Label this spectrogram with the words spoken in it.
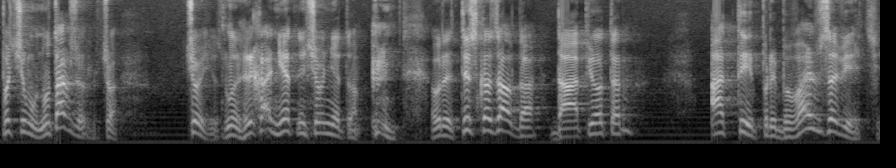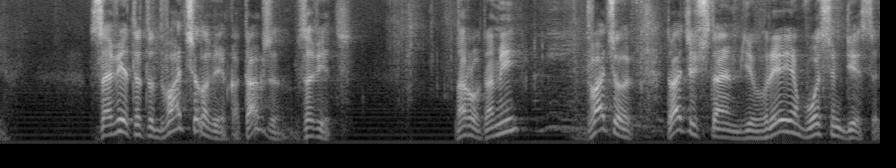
Почему? Ну так же, что? Что, смотри, греха нет, ничего нету. Говорит, ты сказал, да. Да, Петр. А ты пребываешь в завете? Завет – это два человека, так же? Завет. Народ, аминь. Два человека. Давайте читаем Евреям 8.10.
